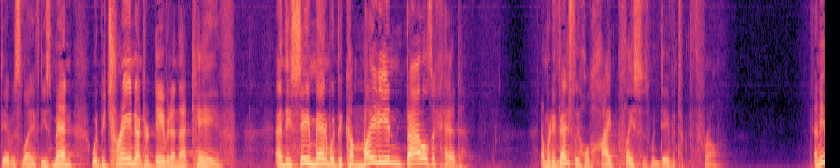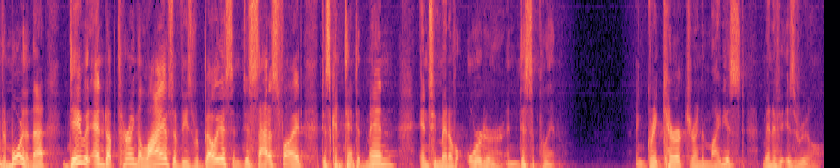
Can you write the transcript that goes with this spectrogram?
David's life. These men would be trained under David in that cave, and these same men would become mighty in battles ahead and would eventually hold high places when David took the throne. And even more than that, David ended up turning the lives of these rebellious and dissatisfied, discontented men into men of order and discipline and great character and the mightiest men of Israel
